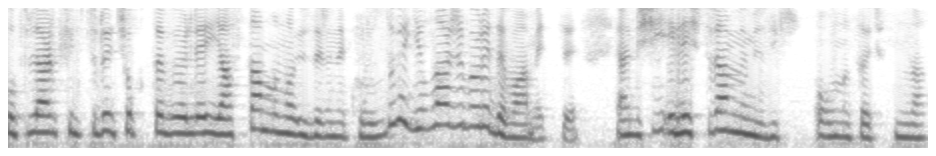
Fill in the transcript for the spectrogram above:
popüler kültüre çok da böyle yaslanmama üzerine kuruldu ve yıllarca böyle devam etti. Yani bir şey eleştiren ve müzik olması açısından.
